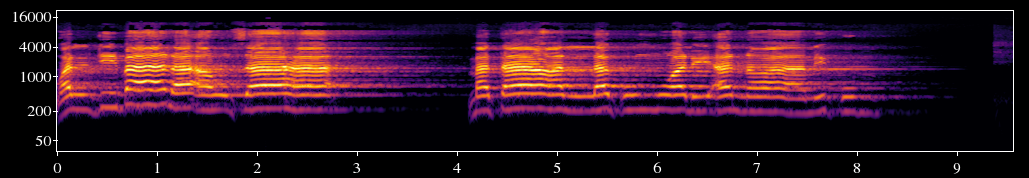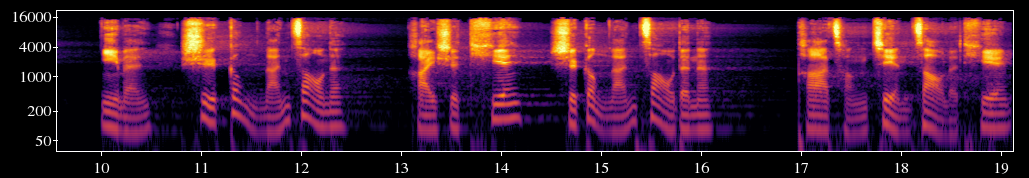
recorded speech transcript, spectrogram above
والجبال أرساها متاعا لكم ولأنعامكم 你们是更难造呢，还是天是更难造的呢？他曾建造了天，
